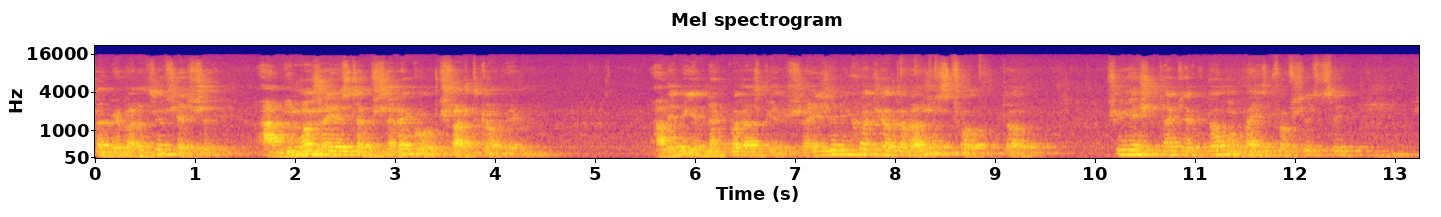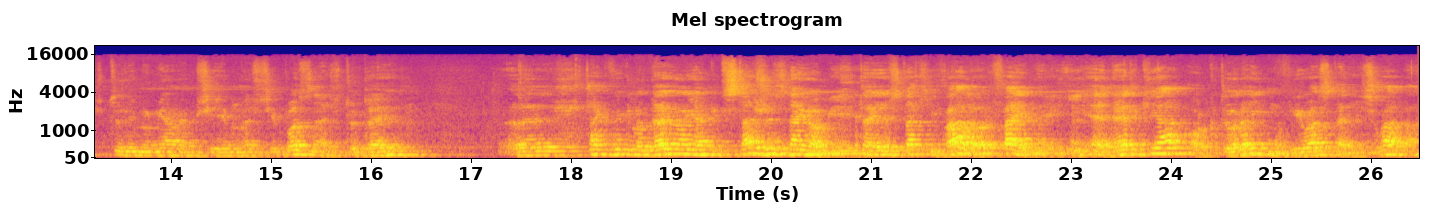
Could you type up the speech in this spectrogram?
To mnie bardzo cieszy. A mimo, że jestem w szeregu czwartkowym, ale jednak po raz pierwszy. A jeżeli chodzi o towarzystwo, to czuję się tak jak w domu Państwo wszyscy, którymi miałem przyjemność się poznać tutaj, e, tak wyglądają jak starzy znajomi. To jest taki walor fajny i energia, o której mówiła Stanisława.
